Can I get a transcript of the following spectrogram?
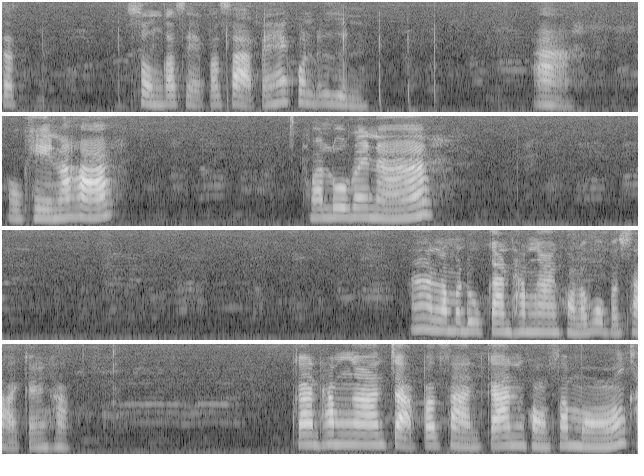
จะส่งกระแสประสาทไปให้คนอื่น อะโอเคนะคะ วาดรูปด้วยนะ อะเรามาดูการทำงานของระบบประสาทกันค่ะ การทำงานจะประสานกันของสมอง ไข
